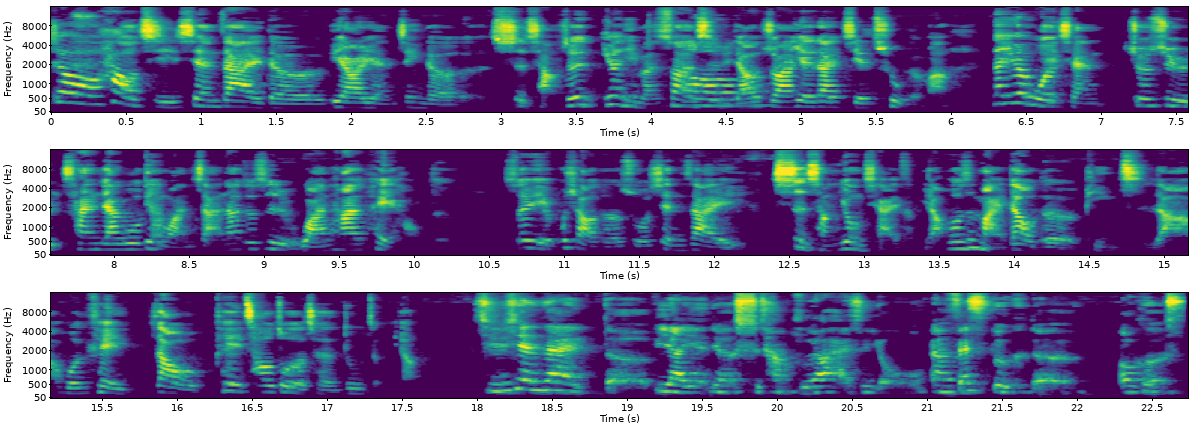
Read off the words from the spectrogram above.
就好奇现在的 VR 眼镜的市场，就是因为你们算是比较专业在接触的嘛。那因为我以前就去参加过电玩展，那就是玩它配好的，所以也不晓得说现在市场用起来怎么样，或者是买到的品质啊，或者可以到可以操作的程度怎么样。其实现在的 VR 眼镜的市场主要还是由呃 Facebook 的 Oculus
